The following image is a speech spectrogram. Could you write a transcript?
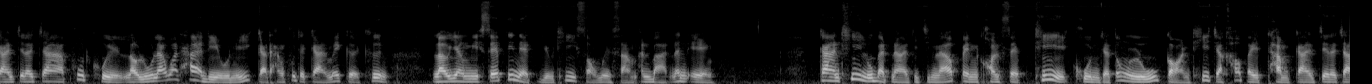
การเจรจาพูดคุย เรารู้แล้วว่าถ้าดีลนี้กับทางผู้จัดการไม่เกิดขึ้น เรายังมีเซฟตี้เน็ตอยู่ที่ 23,000 บาทนั่นเอง การที่รู้แบตนาจริง ๆ แล้วเป็นคอนเซปที่คุณจะต้องรู้ก่อนที่จะเข้าไปทำการเจรจา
